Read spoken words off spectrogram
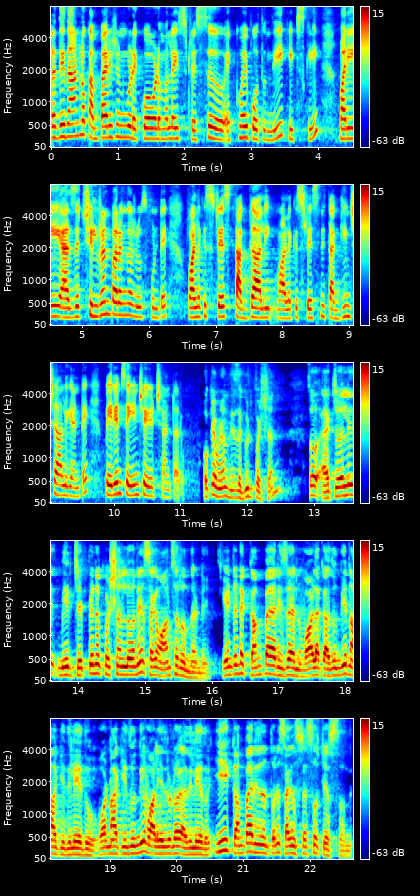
ప్రతి దాంట్లో కంపారిజన్ కూడా ఎక్కువ అవ్వడం వల్ల ఈ స్ట్రెస్ ఎక్కువైపోతుంది కిడ్స్కి మరి యాజ్ ఎ చిల్డ్రన్ పరంగా చూసుకుంటే వాళ్ళకి స్ట్రెస్ తగ్గాలి వాళ్ళకి స్ట్రెస్ని తగ్గించాలి అంటే పేరెంట్స్ ఏం చేయొచ్చు అంటారు? Okay madam this a good question so actually మీరు చెప్పిన క్వశ్చన్లోనే సగం ఆన్సర్ ఉందండి. ఏంటంటే కంపారిజన్ వాళ్ళకి అది ఉంది నాకు ఇది లేదు. వా- నాకు ఇది ఉంది వాళ్ళ ఎదురులో అది లేదు. ఈ కంపారిజన్తోనే సగం స్ట్రెస్ వచ్చేస్తుంది.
